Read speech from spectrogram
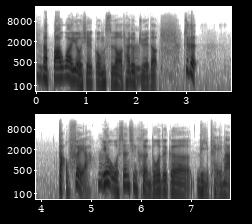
嗯、那包括也有些公司哦，他就觉得这个保费啊，嗯、因为我申请很多这个理赔嘛，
